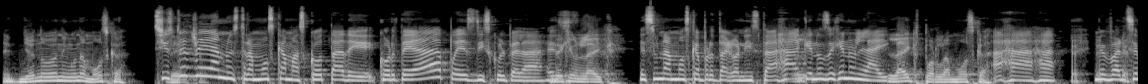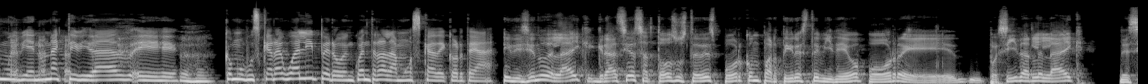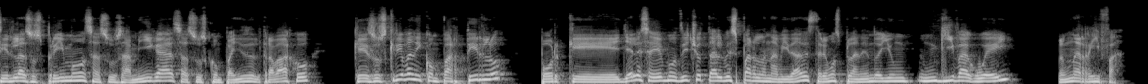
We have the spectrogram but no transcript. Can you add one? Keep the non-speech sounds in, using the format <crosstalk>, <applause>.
Yo no veo ninguna mosca. Si usted ve a nuestra mosca mascota de corte A, pues discúlpela. Es, Deje un like. es una mosca protagonista. Ajá, que nos dejen un like. Like por la mosca. Ajá, ajá. Me parece muy bien. Una actividad eh, como buscar a Wally, pero encuentra la mosca de corte A. Y diciendo de like, gracias a todos ustedes por compartir este video, por, eh, pues sí, darle like, decirle a sus primos, a sus amigas, a sus compañeros del trabajo, que suscriban y compartirlo, porque ya les habíamos dicho, tal vez para la Navidad estaremos planeando ahí un, giveaway, una rifa.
